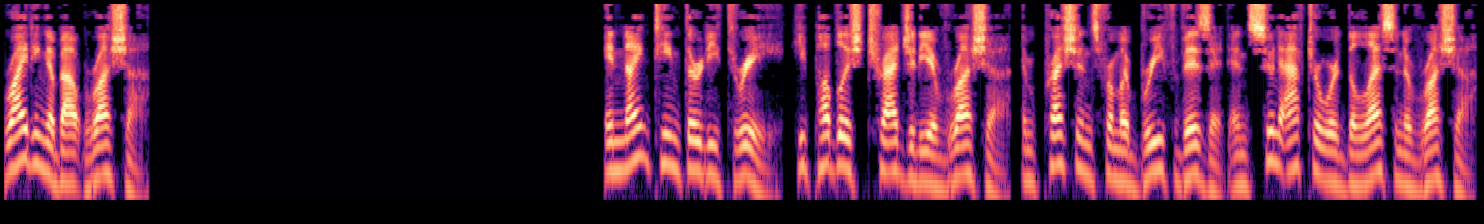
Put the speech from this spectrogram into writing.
Writing about Russia In 1933, he published Tragedy of Russia, Impressions from a Brief Visit and soon afterward The Lesson of Russia.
